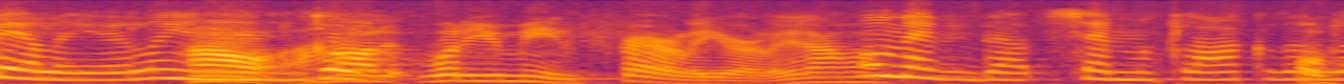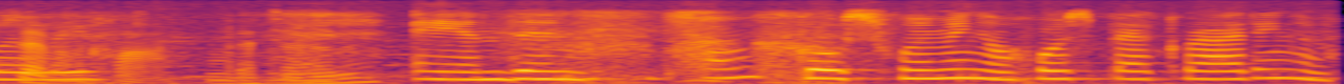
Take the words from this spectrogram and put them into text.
fairly early, and How, then go. how, do- what do you mean fairly early? Now, oh, maybe about seven o'clock, a oh, little seven earlier. o'clock. And then uh, go swimming or horseback riding or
